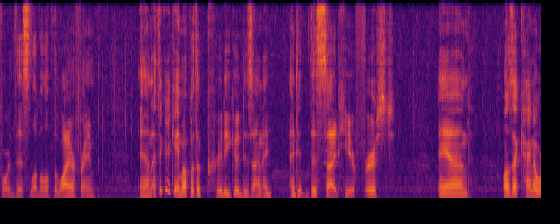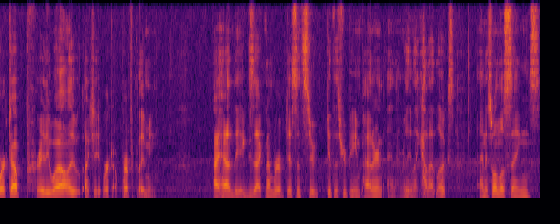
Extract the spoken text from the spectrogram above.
for this level of the wireframe. And I think I came up with a pretty good design. I, I did this side here first, and while that kind of worked out pretty well, it actually worked out perfectly. I mean, I had the exact number of distance to get this repeating pattern, and I really like how that looks. And it's one of those things,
